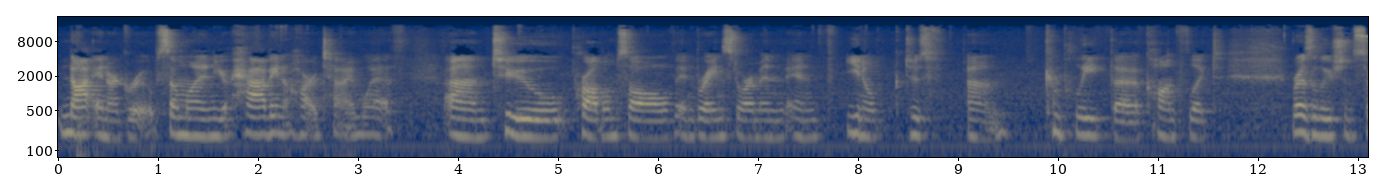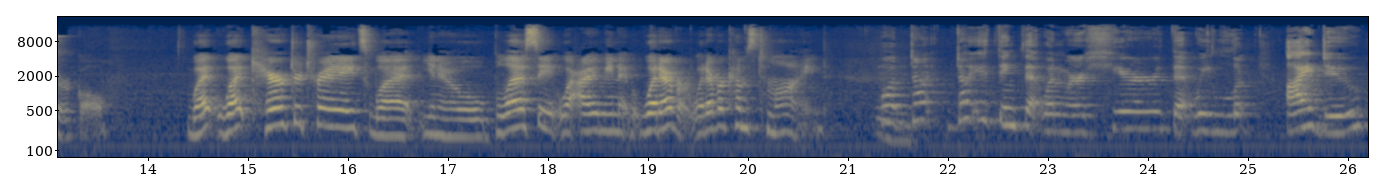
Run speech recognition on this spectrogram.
not in our group, someone you're having a hard time with? um, to problem solve and brainstorm and, and you know just um, complete the conflict resolution circle what what character traits what you know blessing what i mean whatever whatever comes to mind Well, don't don't you think that when we're here that we look? I do.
